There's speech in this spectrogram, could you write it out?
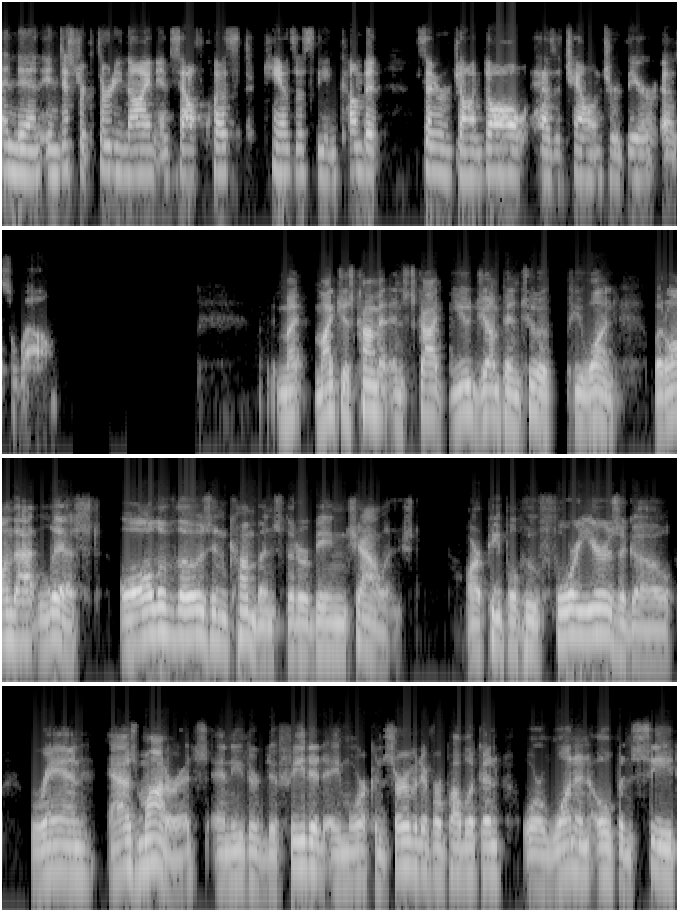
And then in District 39 in southwest Kansas, the incumbent, Senator John Doll, has a challenger there as well. Might, might just comment, and Scott, you jump in too if you want, but on that list, all of those incumbents that are being challenged are people who four years ago ran as moderates and either defeated a more conservative Republican or won an open seat,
